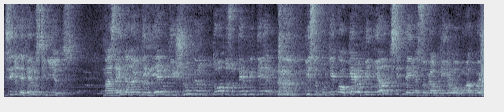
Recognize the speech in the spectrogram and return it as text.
dizem que devemos segui-los, mas ainda não entenderam que julgam todos o tempo inteiro. Isso porque qualquer opinião que se tenha sobre alguém ou alguma coisa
